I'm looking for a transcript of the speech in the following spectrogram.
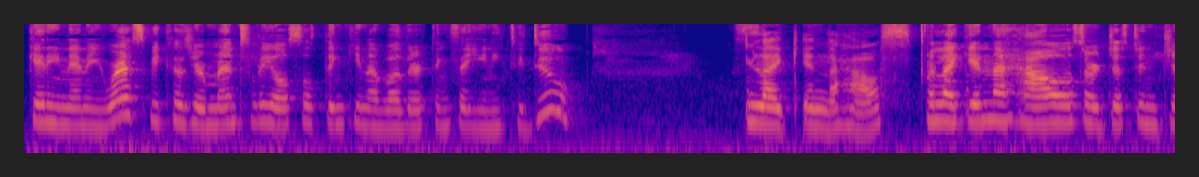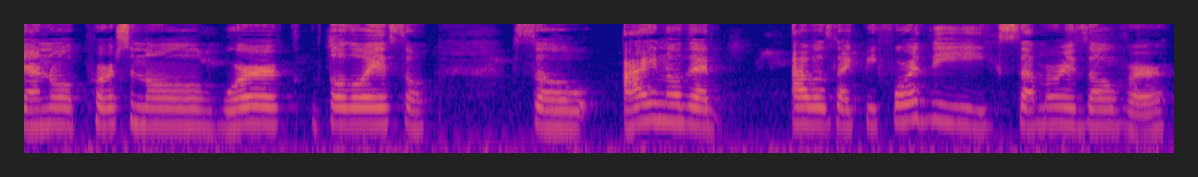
getting any rest because you're mentally also thinking of other things that you need to do. like in the house like in the house or just in general personal work todo eso so i know that i was like before the summer is over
